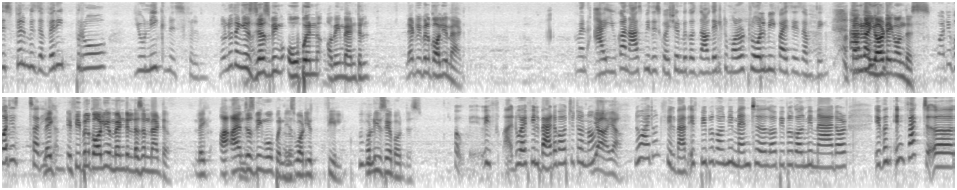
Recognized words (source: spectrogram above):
this film is a very pro uniqueness film. Nothing is just being open or being mental? Let people call you mad. When I, you can't ask me this question because now they'll tomorrow troll me if I say something. Kangana, uh, I mean, your take on this? What, what is sorry? Like, um, if people call you mental, doesn't matter. Like, I, I am just being open. Is what you feel. Mm -hmm. What do you say about this? Oh, if uh, do I feel bad about it or not? Yeah, yeah. No, I don't feel bad. If people call me mental or people call me mad or even in fact uh,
